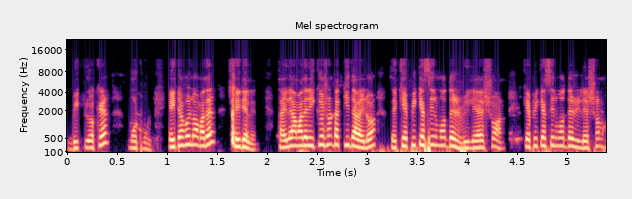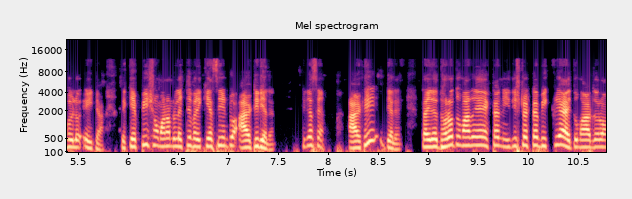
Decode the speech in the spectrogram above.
বিক্রিয়কের মোট মূল এটা হলো আমাদের সেই ডেলেন তাইলে আমাদের ইকুয়েশনটা কি দাঁড়াল যে কেপি কেসির মধ্যে রিলেশন কেপি কেসির মধ্যে রিলেশন হলো এইটা। যে কেপি সমান আমরা লিখতে পারি কেসি ইনটু আরটি ডেলেন ঠিক আছে? আরটি ডেলেন তাইলে ধরো তোমার একটা নির্দিষ্ট একটা বিক্রিয়ায় তোমার ধরো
